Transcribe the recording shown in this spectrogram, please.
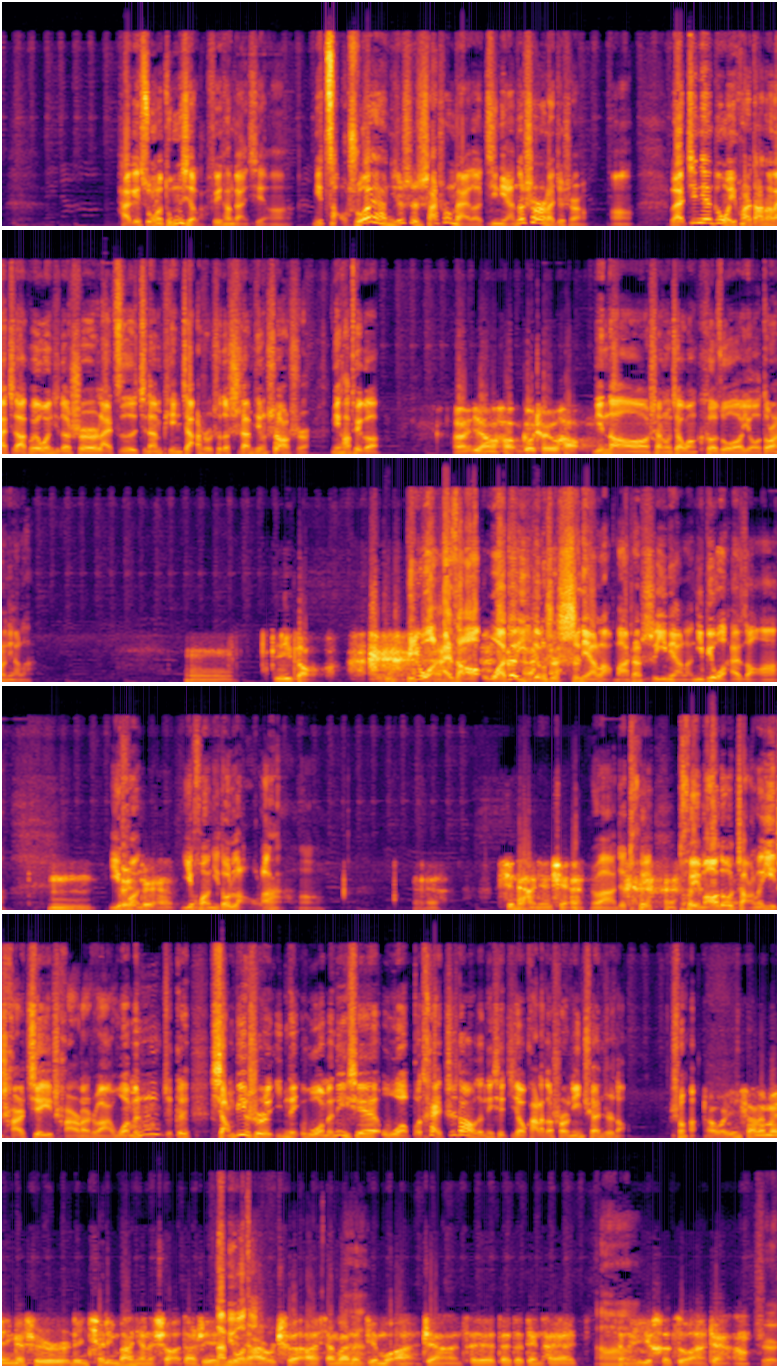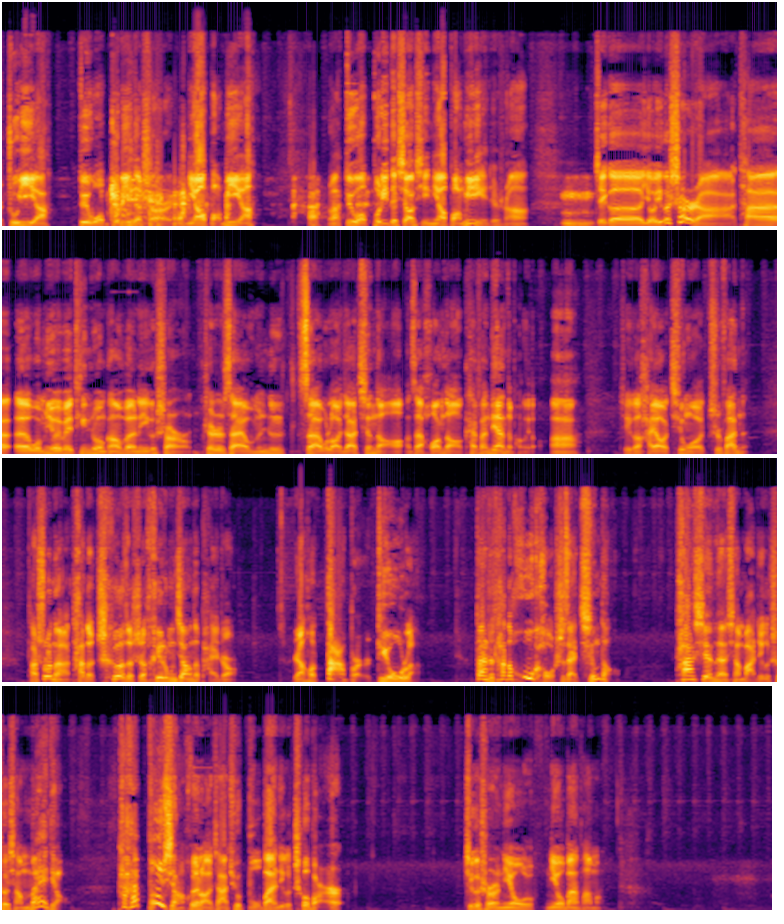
还给送了东西了，非常感谢啊！你早说呀，你这是啥时候买的？几年的事儿了，这是啊。来，今天跟我一块搭档来解答各位问题的是来自济南品家二手车的石占平石老师，你好，腿哥。呃，杨好，各位车友好。您到山东交广客座有多少年了？嗯，比你早，比我还早。我这已经是十年了，马上十一年了。你比我还早啊？嗯，一晃对，一晃你都老了啊。呃，心态还年轻，是吧？这腿 腿毛都长了一茬接一茬了，是吧？我们这个想必是那我们那些我不太知道的那些犄角旮旯的事儿，您全知道。是吧？啊，我印象里面应该是零七零八年的时候，当时也是二手车啊相关的节目啊，这样在在在电台啊，可能一合作啊，这样啊。是，注意啊，对我不利的事儿 你要保密啊，是吧？对我不利的消息你要保密，这是啊。嗯。这个有一个事儿啊，他呃，我们有一位听众刚问了一个事儿，这是在我们在我老家青岛，在黄岛开饭店的朋友啊，这个还要请我吃饭呢。他说呢，他的车子是黑龙江的牌照，然后大本丢了。但是他的户口是在青岛，他现在想把这个车想卖掉，他还不想回老家去补办这个车本儿。这个事儿你有你有办法吗？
